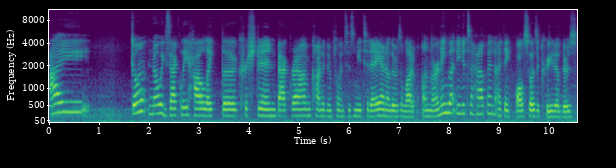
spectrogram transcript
I don't know exactly how like the Christian background kind of influences me today. I know there was a lot of unlearning that needed to happen. I think also as a creative there's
